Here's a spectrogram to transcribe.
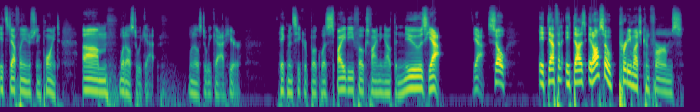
It's definitely an interesting point. Um, what else do we got? What else do we got here? Hickman's secret book was Spidey. Folks finding out the news. Yeah, yeah. So it definitely it does. It also pretty much confirms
